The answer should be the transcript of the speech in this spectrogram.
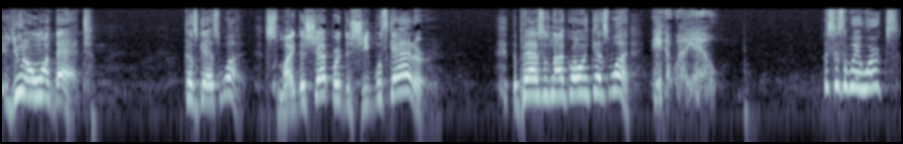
You don't want that. Because guess what? Smite the shepherd, the sheep will scatter. The pastor's not growing, guess what? Neither will you. That's just the way it works.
